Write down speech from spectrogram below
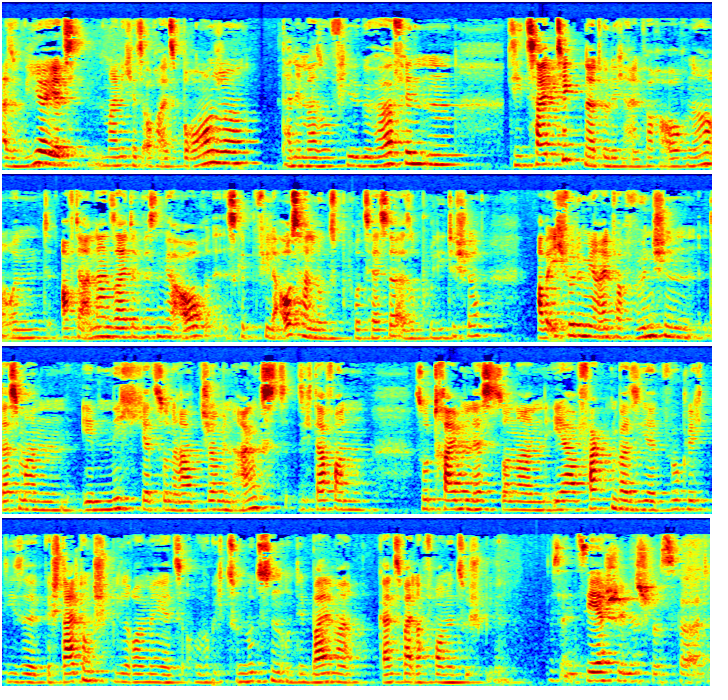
also wir jetzt, meine ich jetzt auch als Branche, dann immer so viel Gehör finden, die Zeit tickt natürlich einfach auch. Ne? Und auf der anderen Seite wissen wir auch, es gibt viele Aushandlungsprozesse, also politische, aber ich würde mir einfach wünschen, dass man eben nicht jetzt so eine Art German Angst sich davon so treiben lässt, sondern eher faktenbasiert wirklich diese Gestaltungsspielräume jetzt auch wirklich zu nutzen und den Ball mal ganz weit nach vorne zu spielen. Das ist ein sehr schönes Schlusswort.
